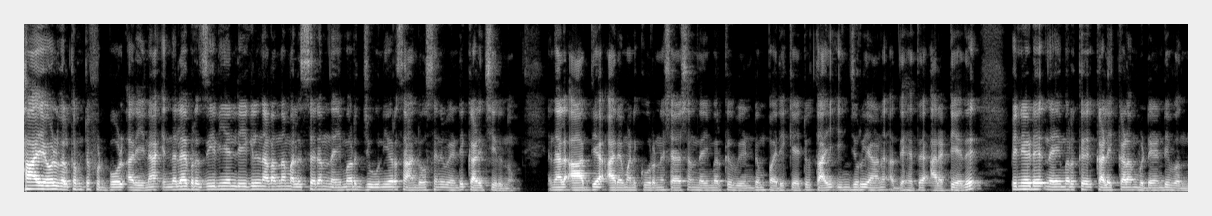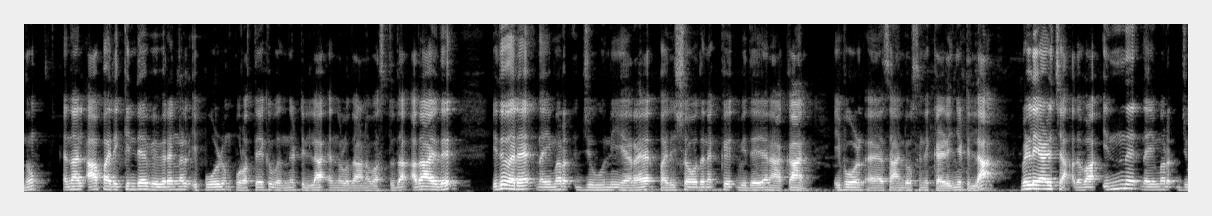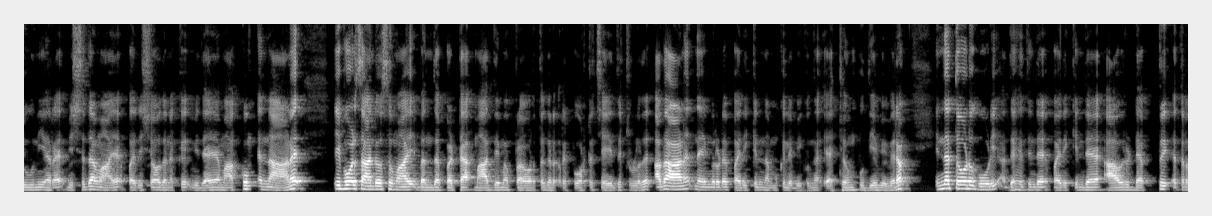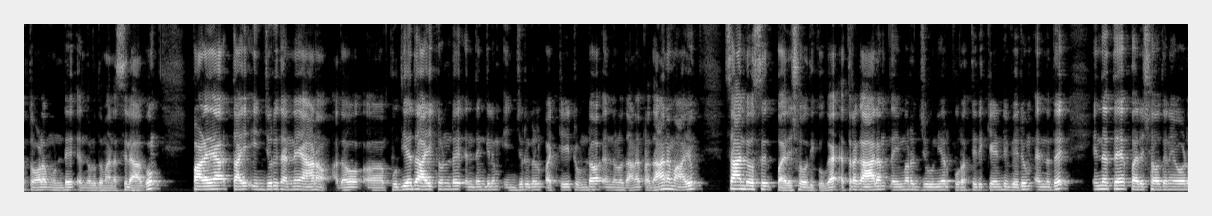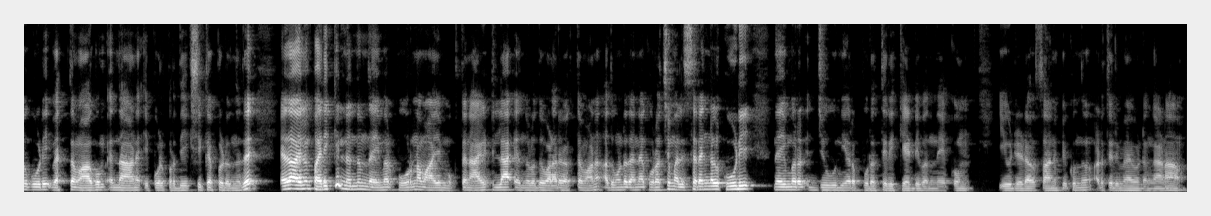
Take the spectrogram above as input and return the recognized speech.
Hi all welcome to football arena ഇന്നലെ Brazilian ലീഗിൽ നടന്ന മത്സരം നെയ്മർ ജൂനിയർ സാന്റോസിന് വേണ്ടി കളിച്ചിരുന്നു. എന്നാൽ ആദ്യ അരമണിക്കൂറിന് ശേഷം നെയ്മർക്ക് വീണ്ടും പരിക്കേറ്റു. തൈ ഇഞ്ചുറിയാണ് അദ്ദേഹത്തെ അലട്ടിയത്. പിന്നീട് നെയ്മർക്ക് കളിക്കളം വിടേണ്ടി വന്നു. എന്നാൽ ആ പരിക്കിന്റെ വിവരങ്ങൾ ഇപ്പോഴും പുറത്തേക്ക് വന്നിട്ടില്ല എന്നുള്ളതാണ് വസ്തുത. അതായത് ഇതുവരെ നെയ്മർ ജൂനിയറെ പരിശോധനയ്ക്ക് വിധേയനാക്കാൻ ഇപ്പോൾ സാന്റോസിന് കഴിഞ്ഞിട്ടില്ല. വെള്ളിയാഴ്ച അഥവാ ഇന്ന് നെയ്മർ ജൂനിയറെ വിശദമായ പരിശോധനയ്ക്ക് വിധേയമാക്കും എന്നാണ് ഇപ്പോൾ സാന്റോസുമായി ബന്ധപ്പെട്ട മാധ്യമ പ്രവർത്തകർ റിപ്പോർട്ട് ചെയ്തിട്ടുള്ളത്. അതാണ് നെയ്മറുടെ പരിക്കിൽ നമുക്ക് ലഭിക്കുന്ന ഏറ്റവും പുതിയ വിവരം. ഇന്നത്തോടുകൂടി അദ്ദേഹത്തിന്റെ പരിക്കിന്റെ ആ ഒരു ഡെപ്ത് എത്രത്തോളം ഉണ്ട് എന്നുള്ളത് മനസ്സിലാകും. പഴയ തൈ ഇഞ്ചുറി തന്നെയാണോ? അതോ പുതിയതായിക്കൊണ്ട് എന്തെങ്കിലും ഇഞ്ചുറികൾ പറ്റിയിട്ടുണ്ടോ എന്നുള്ളതാണ് പ്രധാനമായും സാന്റോസ് പരിശോധിക്കുക. എത്ര കാലം നെയ്മർ ജൂനിയർ പുറത്തിരിക്കേണ്ടി വരും എന്നത് ഇന്നത്തെ പരിശോധനയോടുകൂടി വ്യക്തമാകും എന്നാണ് ഇപ്പോൾ പ്രതീക്ഷിക്കപ്പെടുന്നത്. ഏതായാലും പരിക്കിൽ നിന്നും നെയ്മർ പൂർണമായും മുക്തനായിട്ടില്ല എന്നുള്ളത് വളരെ വ്യക്തമാണ്. അതുകൊണ്ട് തന്നെ കുറച്ച് മത്സരങ്ങൾ കൂടി നെയ്മർ ജൂനിയർ പുറത്തിരിക്കേണ്ടി വന്നേക്കും. ഈ വീഡിയോയുടെ അവസാനിപ്പിക്കുന്നു. അടുത്തൊരുമയായി വീണ്ടും കാണാം.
